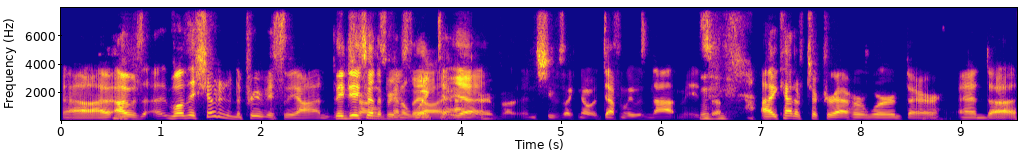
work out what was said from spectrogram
No, I, I was uh, well. They showed it in the previously on. They did show the previously on, yeah. her, but- and she was like, "No, it definitely was not me." So I kind of took her at her word there, and uh,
